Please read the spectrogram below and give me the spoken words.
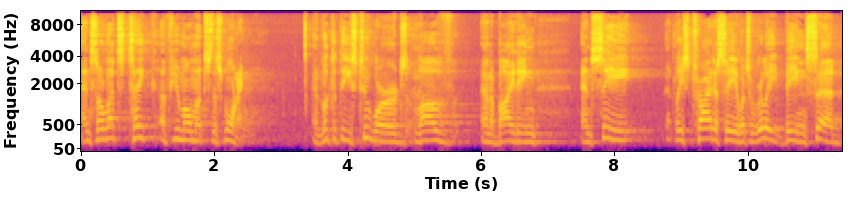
And so let's take a few moments this morning and look at these two words, love and abiding, and see, at least try to see what's really being said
